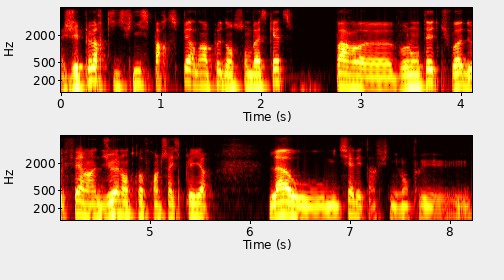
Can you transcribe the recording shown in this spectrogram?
J'ai peur qu'il finisse par se perdre un peu dans son basket par euh, volonté, tu vois, de faire un duel entre franchise players. Là où Mitchell est infiniment plus,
